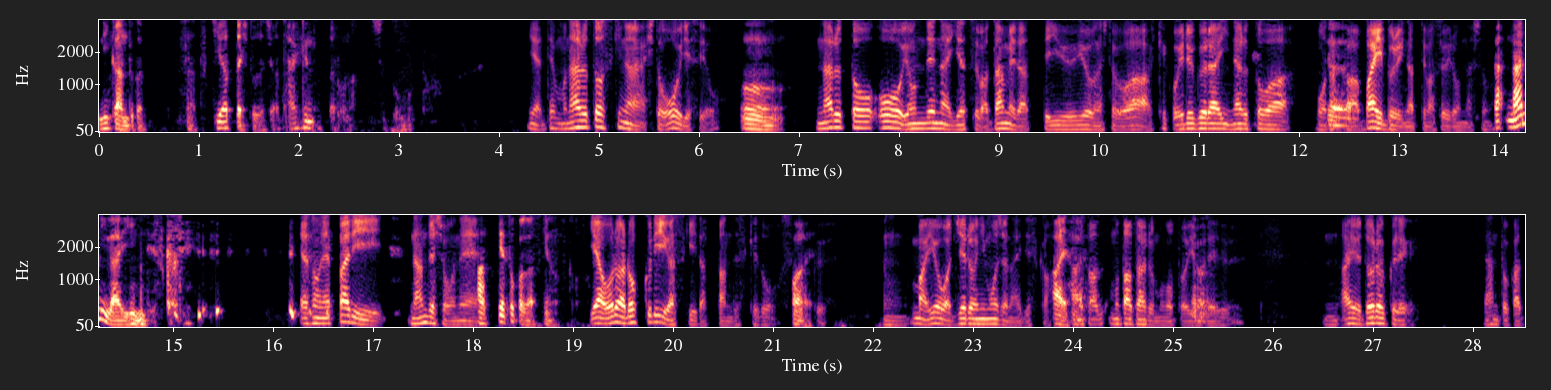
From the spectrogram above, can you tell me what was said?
2巻とかさ、付き合った人たちは大変だったろうな、ちょっと思った。いや、でも、ナルト好きな人多いですよ。うん。ナルトを読んでないやつはダメだっていうような人は結構いるぐらい、ナルトはもうなんうかバイブルになってますよ、いろんな人の。な、何がいいんですかねや、そのやっぱり、なんでしょうね。サスケとかが好きなんですか？いや、俺はロックリーが好きだったんですけど、すごく。うん。まあ、要はジェロニモじゃないですか。はいはい持た持たざるものと言われる。うん。ああいう努力で、なんとか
